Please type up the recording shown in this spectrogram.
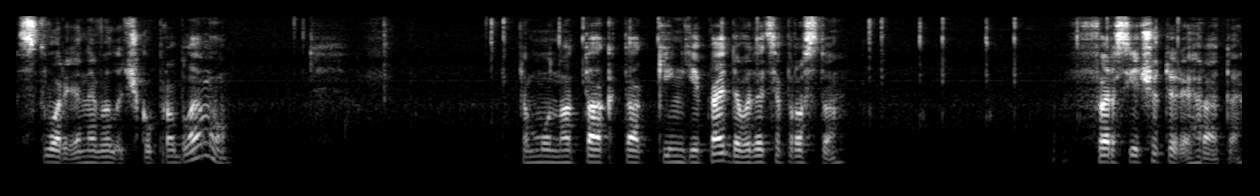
створює невеличку проблему. Тому на так, так, кінь Е5 доведеться просто ферзь Е4 грати.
